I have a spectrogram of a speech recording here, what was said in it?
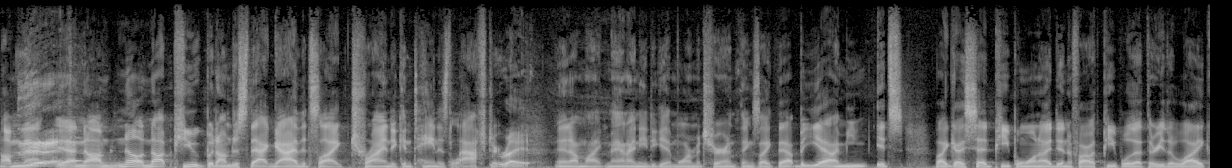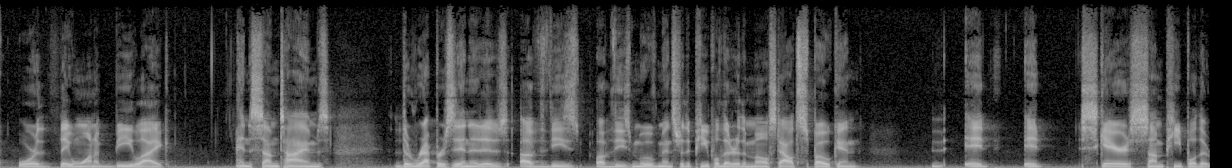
I'm that yeah no I'm no not puke but I'm just that guy that's like trying to contain his laughter Right. and I'm like man I need to get more mature and things like that but yeah I mean it's like I said people want to identify with people that they're either like or they want to be like and sometimes the representatives of these of these movements or the people that are the most outspoken it it scares some people that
